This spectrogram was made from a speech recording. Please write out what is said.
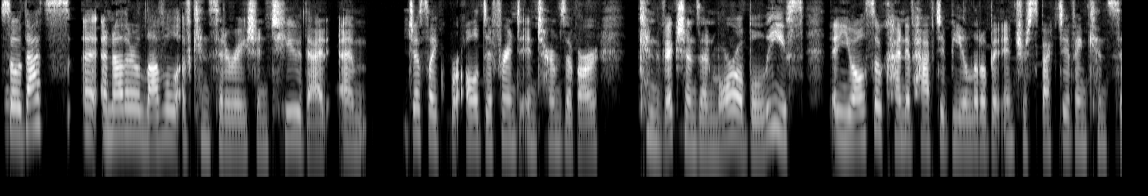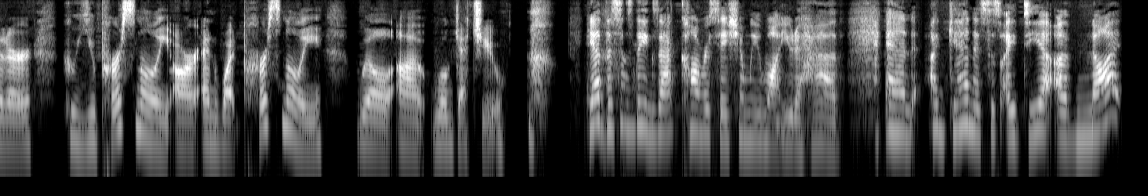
So that's a, another level of consideration too that um, just like we're all different in terms of our convictions and moral beliefs, then you also kind of have to be a little bit introspective and consider who you personally are and what personally will uh, will get you. Yeah, this is the exact conversation we want you to have. And again, it's this idea of not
